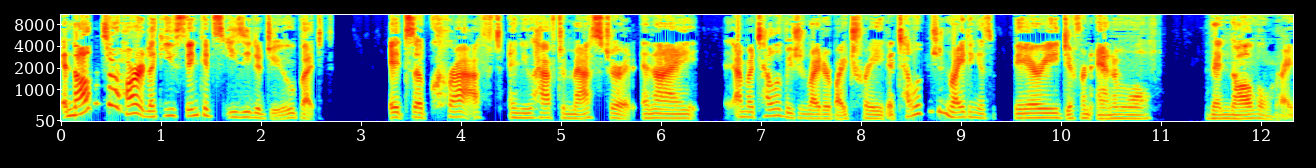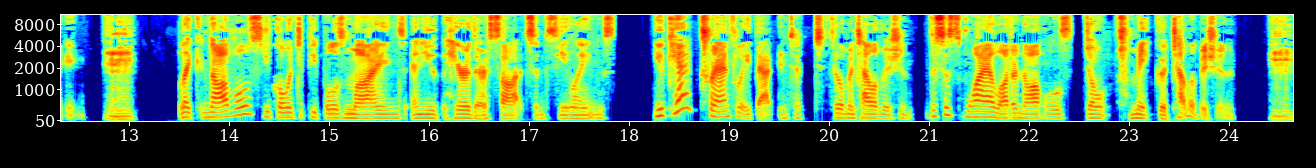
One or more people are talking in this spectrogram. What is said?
And novels are hard. Like you think it's easy to do, but it's a craft and you have to master it. And I, I'm a television writer by trade. A television writing is a very different animal than novel writing. Mm-hmm. Like novels, you go into people's minds and you hear their thoughts and feelings. You can't translate that into film and television. This is why a lot of novels don't make good television. Mm-hmm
